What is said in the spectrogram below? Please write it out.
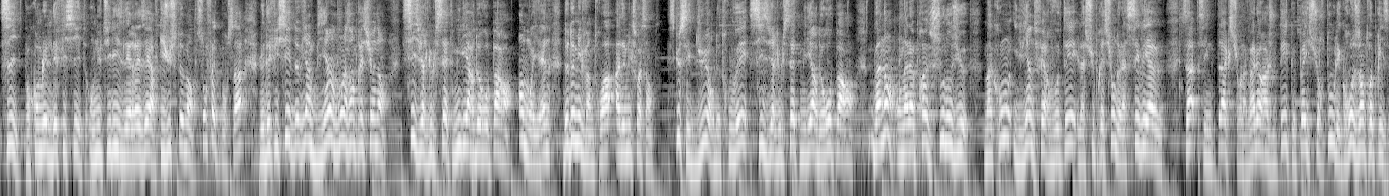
Si, pour combler le déficit, on utilise les réserves qui justement sont faites pour ça, le déficit devient bien moins impressionnant. 6,7 milliards d'euros par an en moyenne de 2023 à 2060. Est-ce que c'est dur de trouver 6,7 milliards d'euros par an? Ben non, on a la preuve sous nos yeux. Macron, il vient de faire voter la suppression de la CVAE. Ça, c'est une taxe sur la valeur ajoutée que payent surtout les grosses entreprises.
